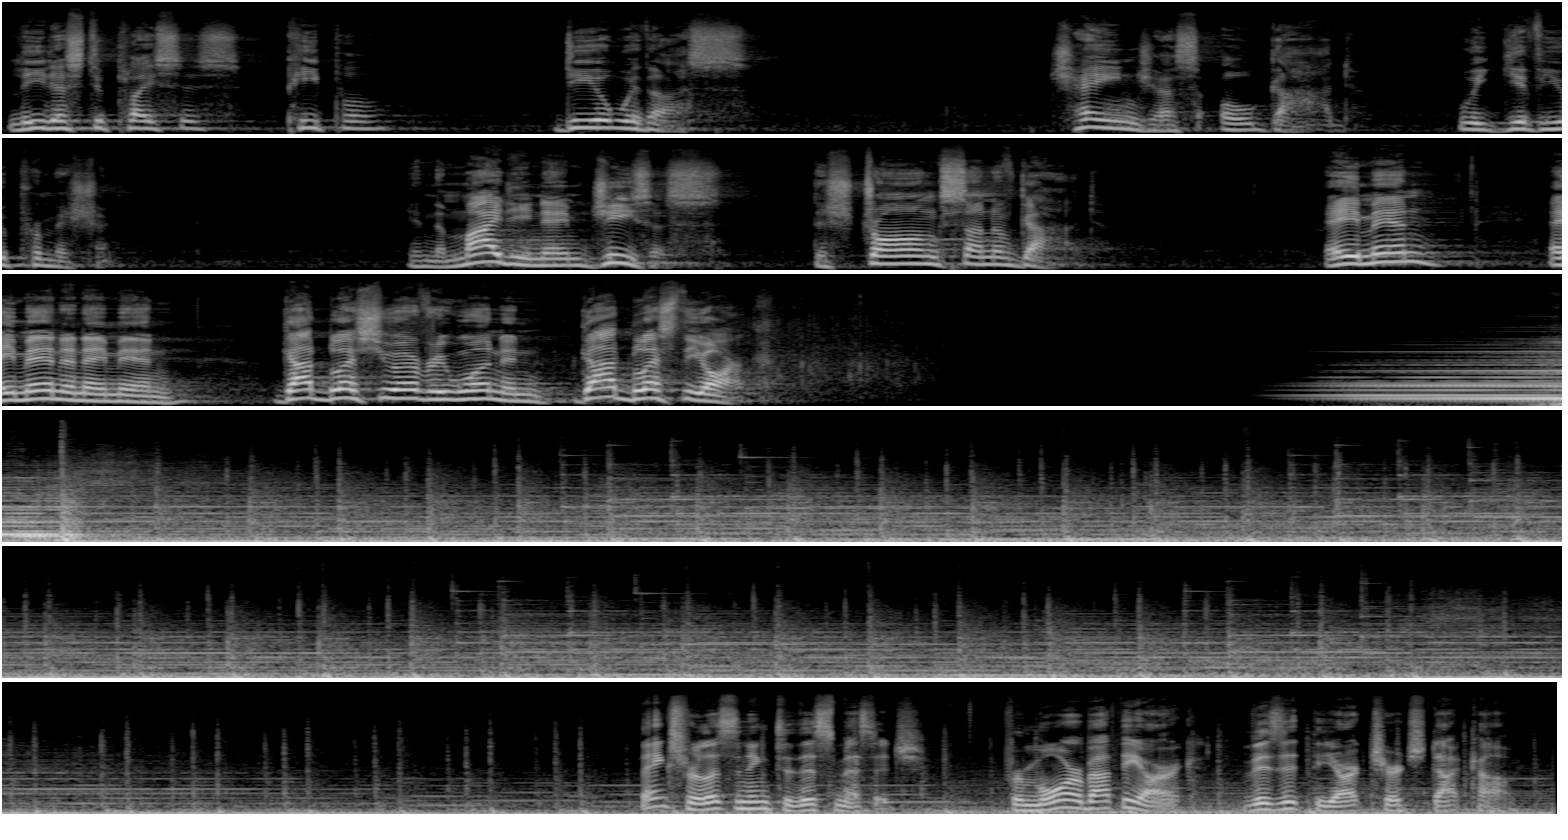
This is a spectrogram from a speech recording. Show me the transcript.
Lead us to places, people, Deal with us. Change us, O God. We give you permission. In the mighty name Jesus, the strong Son of God. Amen, amen, and amen. God bless you, everyone, and God bless the ark. Thanks for listening to this message. For more about the Ark, visit thearkchurch.com.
